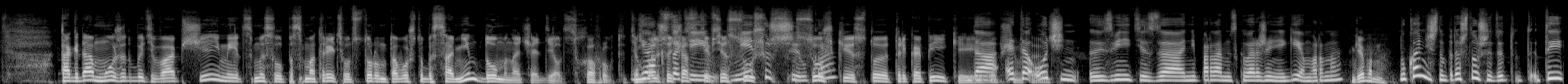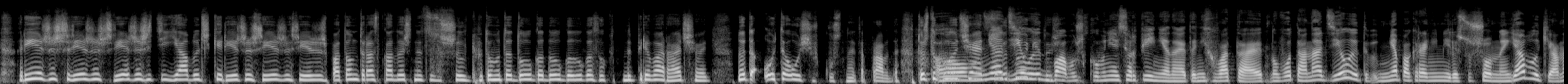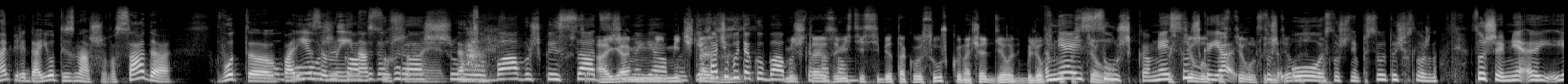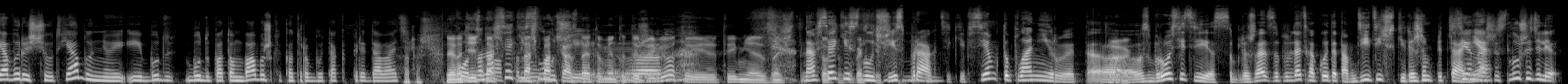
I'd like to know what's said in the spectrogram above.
Тогда, может быть, вообще имеет смысл посмотреть вот в сторону того, чтобы самим дома начать делать сухофрукты. Тем Я, более, что кстати, сейчас эти все у меня есть суш- сушилка. сушки стоят 3 копейки. и, Да, общем-то, это очень, э, извините за непарламентское выражение, геморно. Геморно? Ну, конечно, потому что, слушай, ты, ты- режешь, режешь, режешь эти яблочки, режешь, режешь, режешь, потом ты раскладываешь на эти сушилки, потом это долго-долго-долго надо переворачивать. Но это, это очень вкусно, это правда. То, что А, получается У меня итоге, делает бабушка, у меня терпения на это не хватает. Но вот она делает, у меня, по крайней мере, сушеные яблоки, она передает из нашего сада. Вот э, О, порезанные боже, и как это насушенные. хорошо. Да. Бабушка из сада А я яблоки. мечтаю, Я хочу быть такой бабушкой мечтаю потом. завести себе такую сушку и начать делать У белевскую меня есть пастилу. сушка, у меня есть Пастилу- сушка. Я... пастилу ты не слушай, делаешь, о, да? слушай, не, пастилу это очень сложно. Слушай, мне, э, я выращу вот яблоню и буду, буду потом бабушкой, которая будет так передавать. Хорошо. Я Вот, надеюсь, но на наш, всякий наш подкаст случай, до этого момента э, доживет, и ты мне, значит, На всякий угостишь. случай, из практики, всем, кто планирует э, сбросить вес, соблюдать, соблюдать какой-то там диетический режим питания. Все наши слушатели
